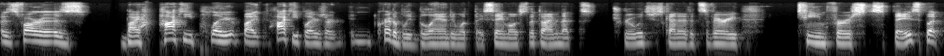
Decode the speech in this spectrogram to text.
as far as by hockey player by hockey players are incredibly bland in what they say most of the time, and that's true. It's just kind of it's a very team first space, but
